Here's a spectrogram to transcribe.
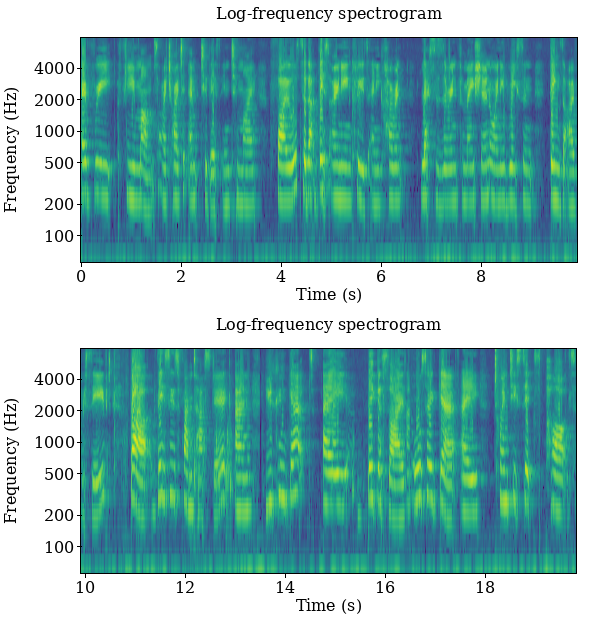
every few months I try to empty this into my files so that this only includes any current letters of information or any recent things that I've received. But this is fantastic, and you can get a bigger size and also get a 26 part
